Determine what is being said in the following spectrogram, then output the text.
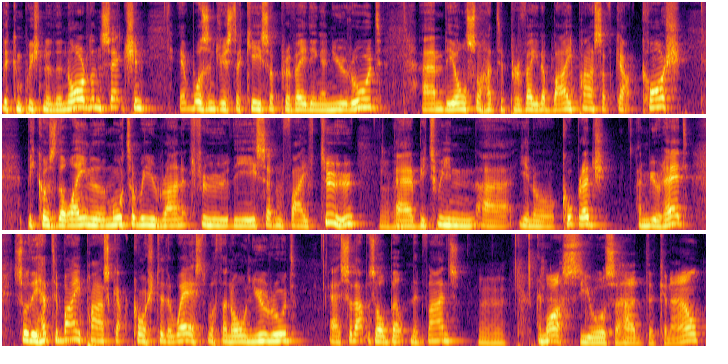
the completion of the northern section. It wasn't just a case of providing a new road, um, they also had to provide a bypass of Gartcosh because the line of the motorway ran it through the A752 uh, between, uh, you know, Coatbridge and Muirhead. So they had to bypass Gartcosh to the west with an all new road. Uh, so that was all built in advance. Mhm. And- Plus, you also had the canal.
